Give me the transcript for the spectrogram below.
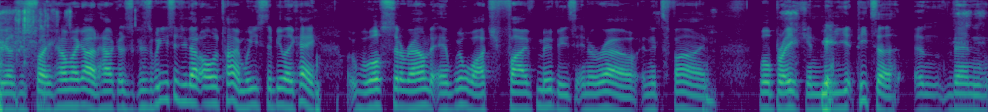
you know just like oh my god how because we used to do that all the time. We used to be like hey we'll sit around and we'll watch five movies in a row and it's fine we'll break and maybe get pizza and then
